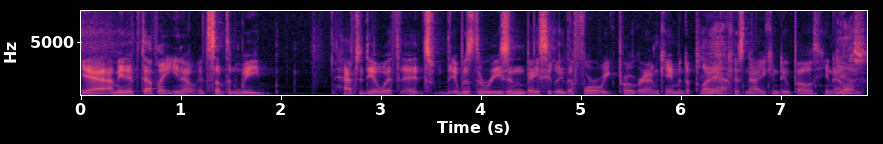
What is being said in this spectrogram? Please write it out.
Yeah, I mean it's definitely you know it's something we have to deal with. It's it was the reason basically the four week program came into play Yeah. because now you can do both. You know, Yes.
